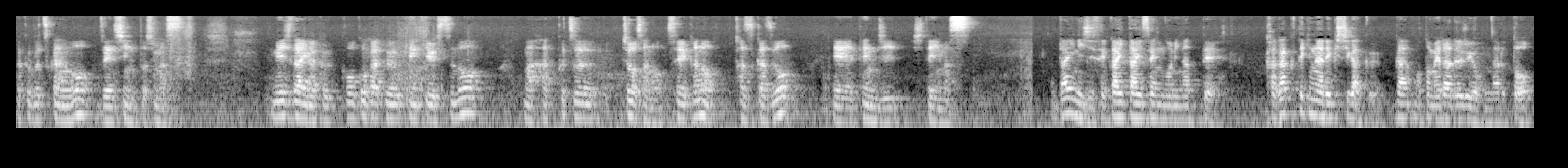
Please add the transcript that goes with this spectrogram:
博物館を前身とします。明治大学考古学研究室の、まあ、発掘調査の成果の数々を、えー、展示しています。第二次世界大戦後になって科学的な歴史学が求められるようになると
